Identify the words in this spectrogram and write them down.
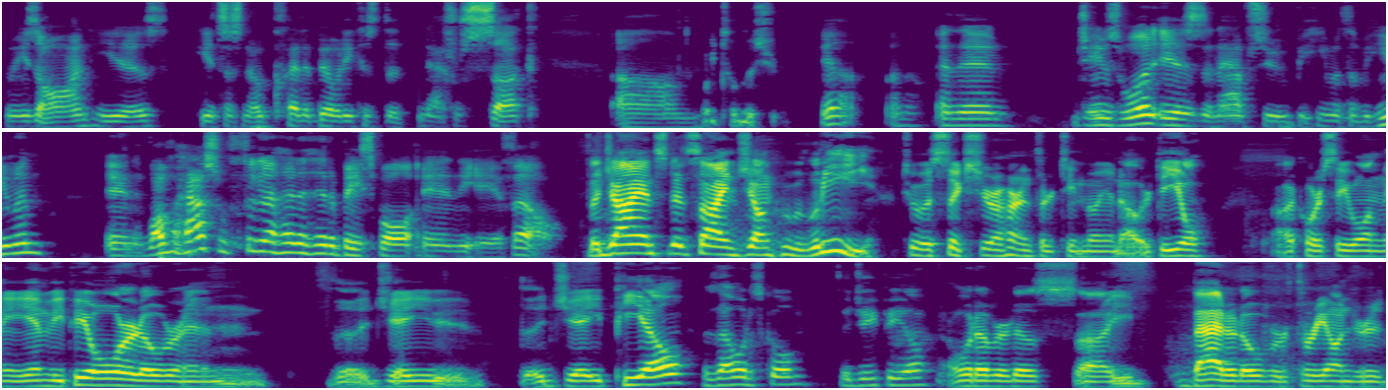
When he's on, he is. He gets us no credibility because the Nationals suck. Um, Wait till this year. Yeah, I know. And then James Wood is an absolute behemoth of a human. And Robert Hassell figure out how to hit a baseball in the AFL. The Giants did sign Jung Hoo Lee to a six-year, $113 million deal. Uh, of course, he won the MVP award over in the J the JPL. Is that what it's called? The JPL or whatever it is. Uh, he batted over 300.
